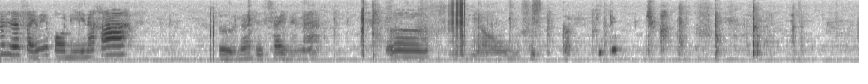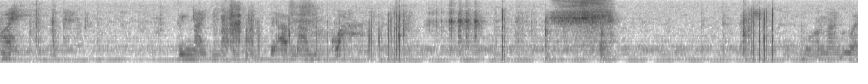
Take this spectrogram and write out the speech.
น่าจะใส่ไม่พอดีนะคะ เออ น่าจะใช่นะนะ เออ เดี๋ยวปิดก่อนจุ๊บจุ๊บจุ๊บเฮ้ยไปไหนดี ไปอาบน้ำดีกว่า หนูอาบน้ำด้วย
